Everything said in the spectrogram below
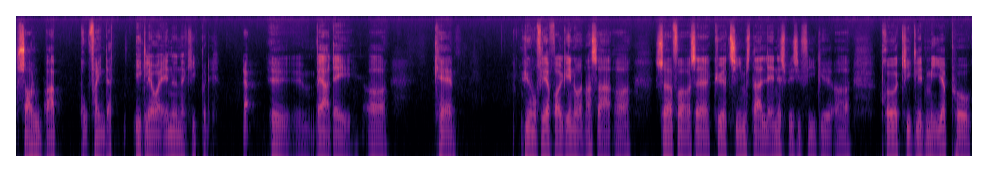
så har du bare brug for en, der ikke laver andet end at kigge på det. Ja. Øh, hver dag, og kan hyre nogle flere folk ind under sig, og sørge for også at køre teams, der er landespecifikke, og prøve at kigge lidt mere på,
